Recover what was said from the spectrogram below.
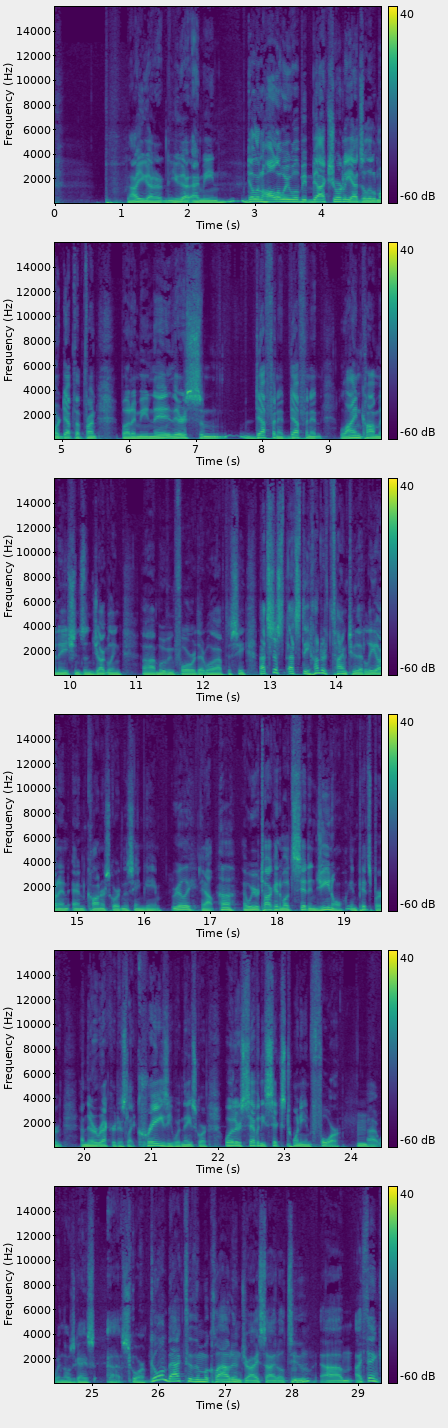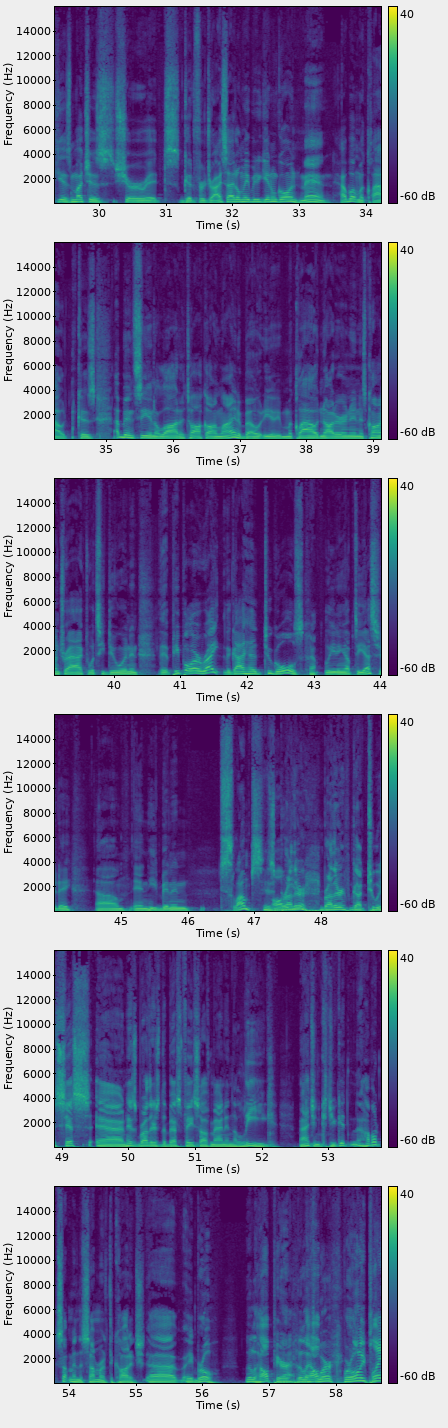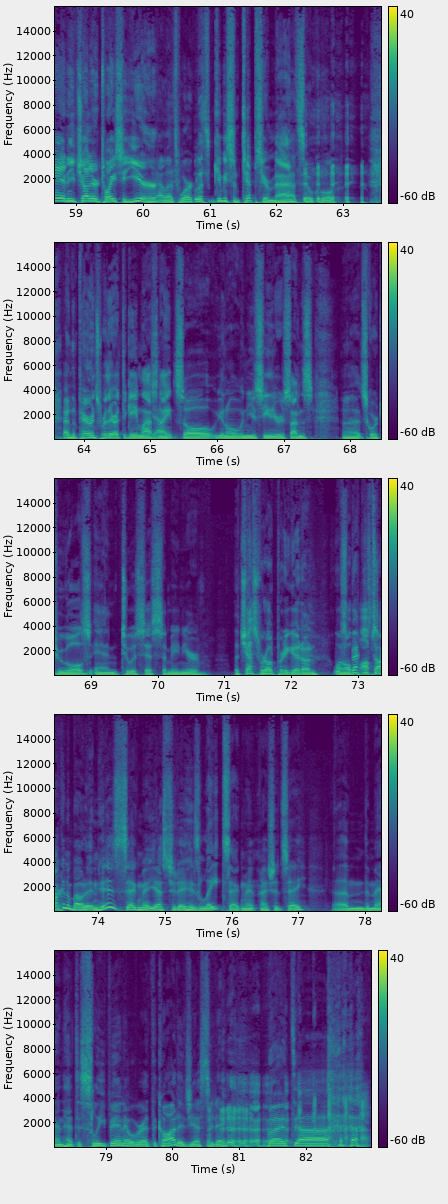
now you got to you got. I mean, Dylan Holloway will be back shortly. Adds a little more depth up front, but I mean, they, there's some definite, definite line combinations and juggling uh, moving forward that we'll have to see. That's just that's the hundredth time too that Leon and, and Connor scored in the same game. really, Yeah. huh? And we were talking about Sid and Gino in Pittsburgh, and their record is like crazy when they score. Well, they're 76, 20, and 4 uh, when those guys uh, score. Going back to the McLeod and Draisaitl too, Mm-hmm. um, I think as much as sure it's good for Draisaitl maybe to get him going, man, how about McLeod? Because I've been seeing a lot of talk online about you know, McLeod not earning his contract. What's he doing? And the people are right. The guy had two goals leading up to yesterday, um, and he'd been in slumps. His brother year. brother got two assists, and his brother's the best face-off man in the league. Imagine, could you get? How about something in the summer at the cottage? Uh, hey, bro, little help here. Yeah, little help. work. We're only playing each other twice a year. Yeah, let's work. Let's give me some tips here, man. That's so cool. and the parents were there at the game last Yeah. night. So you know when you see your sons uh, score two goals and two assists, I mean you're the chests were out pretty good on Well, on Speck was there. talking about it in his segment yesterday, his late segment, I should say. Um, the man had to sleep in over at the cottage yesterday, but uh,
